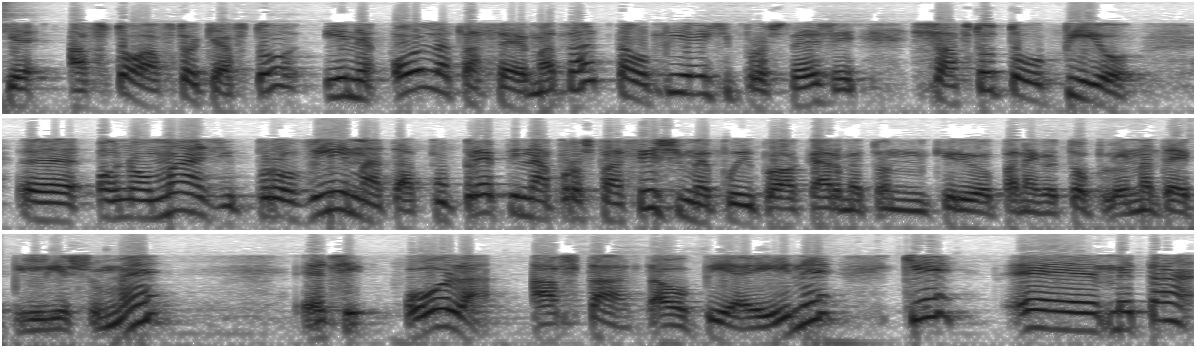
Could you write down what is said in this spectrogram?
Και αυτό, αυτό και αυτό είναι όλα τα θέματα τα οποία έχει προσθέσει σε αυτό το οποίο ε, ονομάζει προβλήματα που πρέπει να προσπαθήσουμε, που είπε ο Ακάρ με τον κύριο Παναγιωτόπουλο, να τα επιλύσουμε. Έτσι, όλα αυτά τα οποία είναι και ε, μετά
